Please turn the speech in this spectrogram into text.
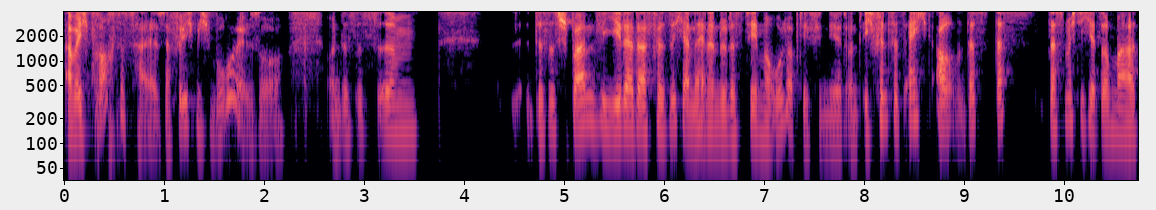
aber ich brauche das halt. Da fühle ich mich wohl so. Und das ist, ähm das ist spannend, wie jeder da für sich alleine nur das Thema Urlaub definiert. Und ich finde es jetzt echt auch, das, das, das möchte ich jetzt auch mal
